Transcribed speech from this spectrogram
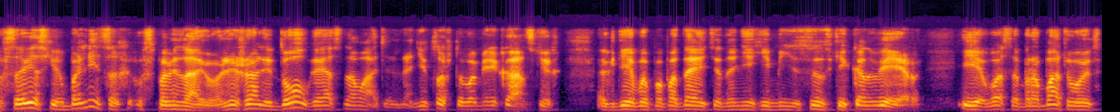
В советских больницах, вспоминаю, лежали долго и основательно, не то что в американских, где вы попадаете на некий медицинский конвейер – и вас обрабатывают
